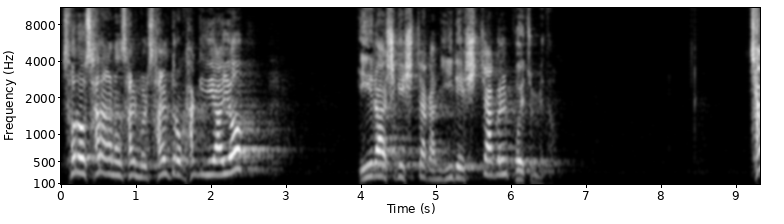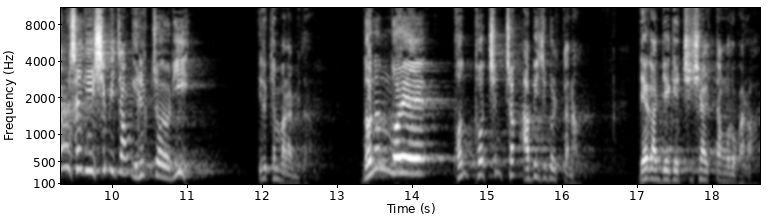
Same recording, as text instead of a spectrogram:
서로 사랑하는 삶을 살도록 하기 위하여 일하시기 시작한 일의 시작을 보여줍니다. 창세기 12장 1절이 이렇게 말합니다. 너는 너의 번토 친척 아비집을 떠나 내가 네게 지시할 땅으로 가라.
